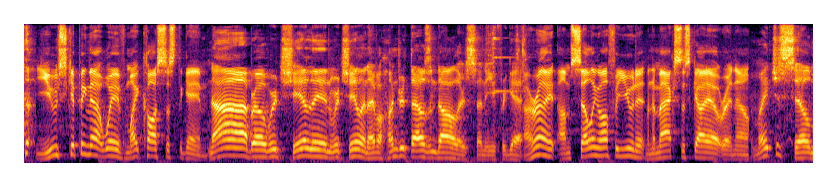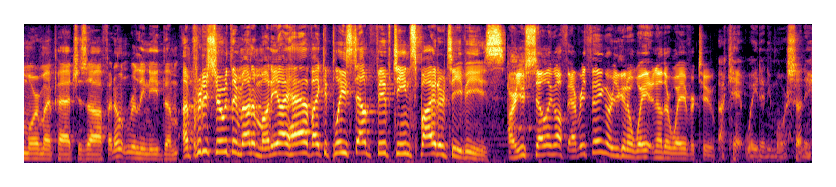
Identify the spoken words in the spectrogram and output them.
you skipping that wave might cost us the game. Nah, bro. We're chilling. We're chilling. I have a hundred thousand dollars, Sunny. You forget. All right, I'm selling off a unit. I'm gonna max this guy out right now. I might just sell more of my patches off. I don't really need them. I'm pretty sure with the amount of money I have, I could place down 15 spider TVs. Are you selling off everything, or are you gonna wait another wave or two? I can't wait anymore, Sunny.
